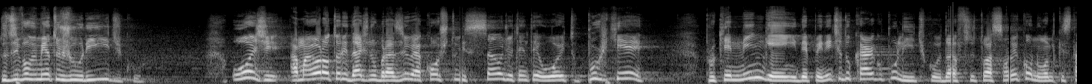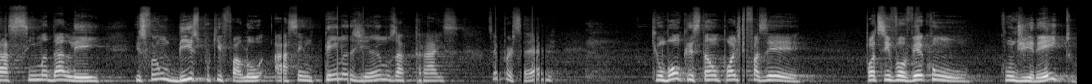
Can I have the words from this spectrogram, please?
do desenvolvimento jurídico. Hoje, a maior autoridade no Brasil é a Constituição de 88. Por quê? Porque ninguém, independente do cargo político da situação econômica, está acima da lei. Isso foi um bispo que falou há centenas de anos atrás. Você percebe? Que um bom cristão pode fazer, pode se envolver com, com direito,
